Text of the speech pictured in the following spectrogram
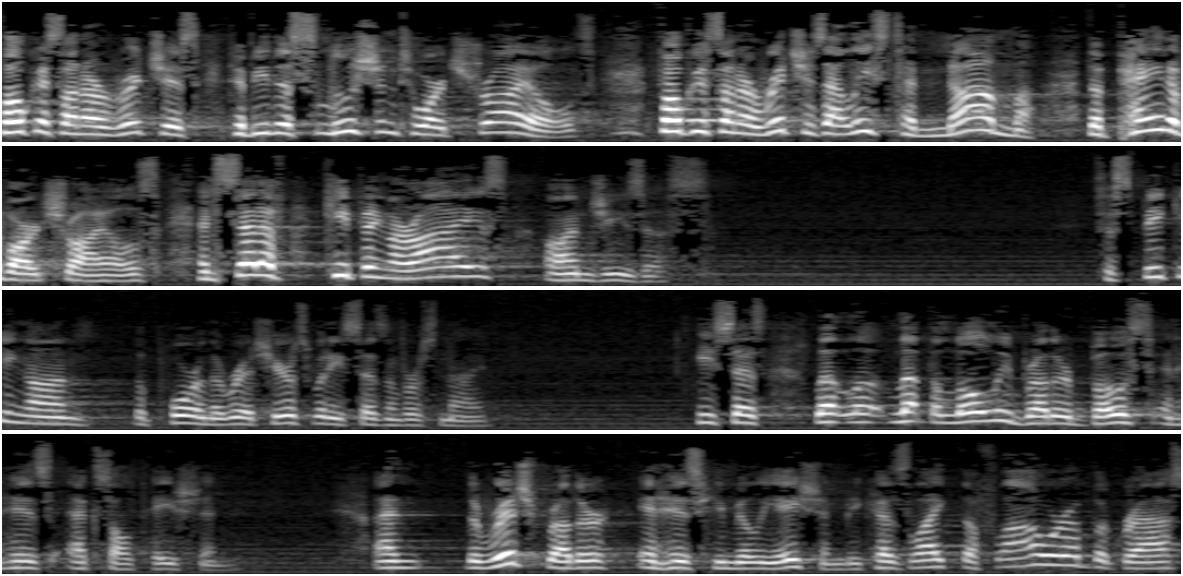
Focus on our riches to be the solution to our trials. Focus on our riches at least to numb the pain of our trials instead of keeping our eyes on Jesus. So, speaking on the poor and the rich, here's what he says in verse 9. He says, Let, let, let the lowly brother boast in his exaltation, and the rich brother in his humiliation, because like the flower of the grass,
